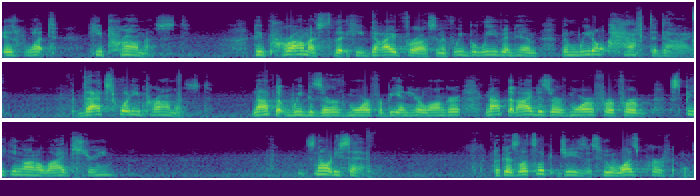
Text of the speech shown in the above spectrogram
is what He promised. He promised that He died for us, and if we believe in Him, then we don't have to die. That's what He promised. Not that we deserve more for being here longer. Not that I deserve more for, for speaking on a live stream. It's not what he said. Because let's look at Jesus, who was perfect,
